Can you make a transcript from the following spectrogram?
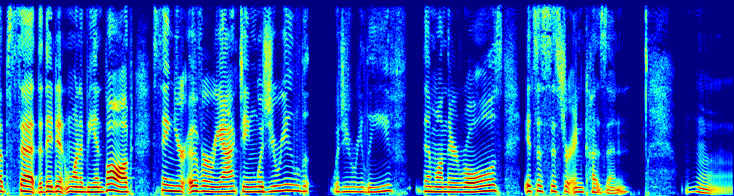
upset that they didn't want to be involved, saying you're overreacting, would you re- would you relieve them on their roles? It's a sister and cousin. Hmm.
